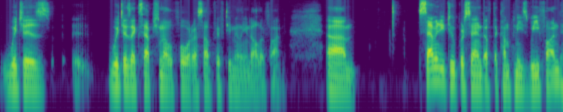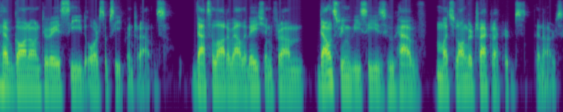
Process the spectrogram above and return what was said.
which is which is exceptional for a sub 50 million dollar fund. Um, 72% of the companies we fund have gone on to raise seed or subsequent rounds. That's a lot of validation from downstream vcs who have much longer track records than ours.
